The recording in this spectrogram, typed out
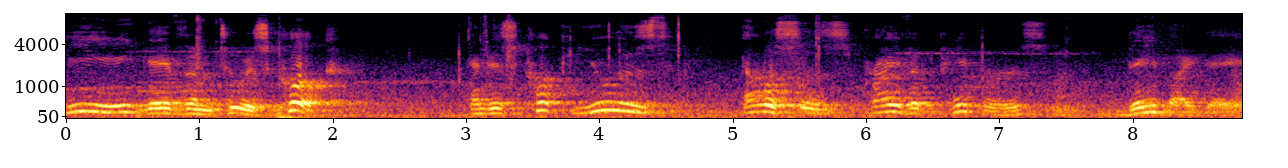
he gave them to his cook. And his cook used Ellis's private papers day by day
